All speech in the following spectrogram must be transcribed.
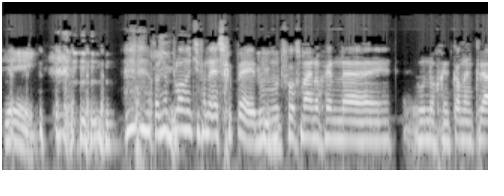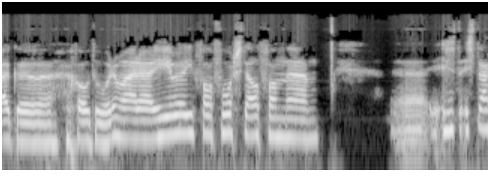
nee. dat is een plannetje van de SGP. Er moet volgens mij nog een, uh, moet nog een, kan een kruik gegoten worden. Maar hier hebben we in ieder geval een voorstel van... is, het, is daar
